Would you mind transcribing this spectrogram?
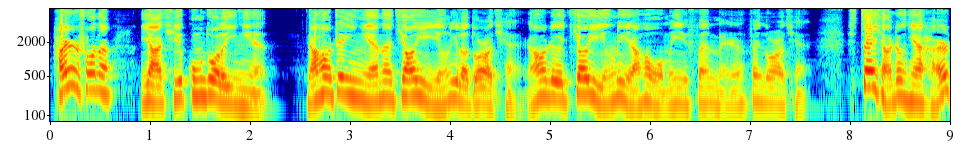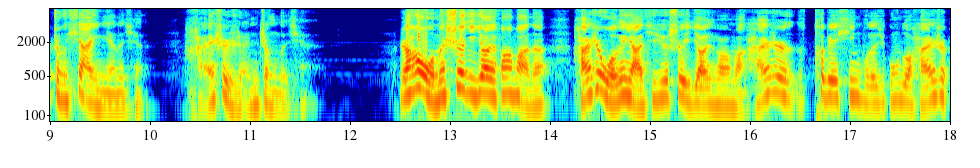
还是说呢，雅琪工作了一年，然后这一年呢交易盈利了多少钱？然后这个交易盈利，然后我们一分，每人分多少钱？再想挣钱，还是挣下一年的钱？还是人挣的钱？然后我们设计交易方法呢？还是我跟雅琪去设计交易方法？还是特别辛苦的去工作？还是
